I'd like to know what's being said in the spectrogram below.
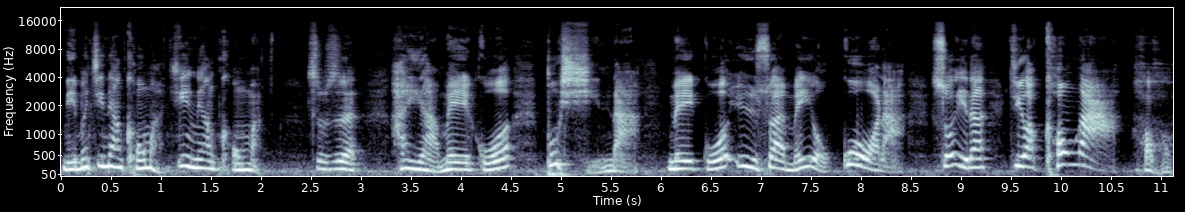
你们尽量空嘛，尽量空嘛，是不是？哎呀，美国不行啦，美国预算没有过啦，所以呢就要空啊，吼吼。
